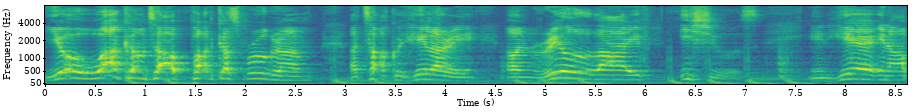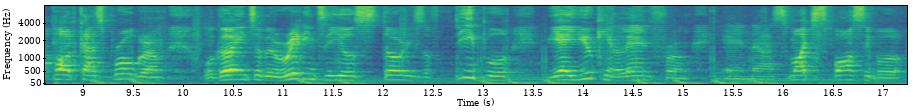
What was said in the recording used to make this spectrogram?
Yo, welcome to our podcast program, A Talk with Hillary on real life issues. And here in our podcast program, we're going to be reading to you stories of people where you can learn from. And as much as possible,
